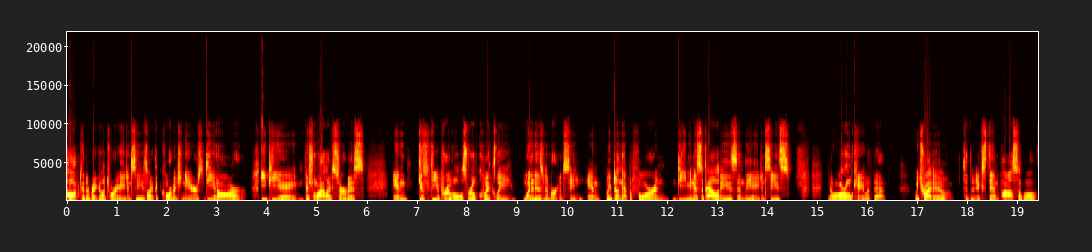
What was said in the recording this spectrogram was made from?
talk to the regulatory agencies like the Corps of Engineers, DNR, EPA, Fish and Wildlife Service, and get the approvals real quickly when it is an emergency. And we've done that before, and the municipalities and the agencies, you know, are okay with that. We try to, to the extent possible,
